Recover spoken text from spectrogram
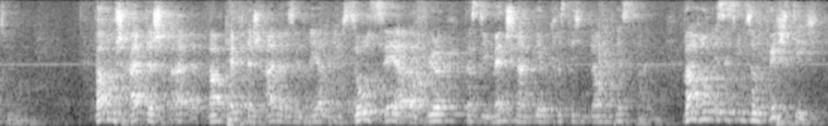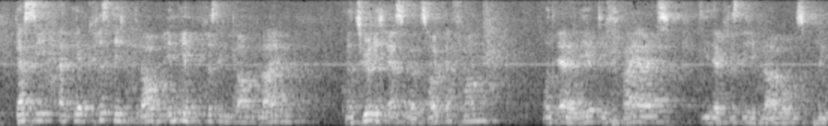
tun. Warum, schreibt der warum kämpft der Schreiber des Hebräerbriefs so sehr dafür, dass die Menschen an ihrem christlichen Glauben festhalten? Warum ist es ihm so wichtig, dass sie an ihrem christlichen Glauben, in ihrem christlichen Glauben bleiben? Natürlich, er ist überzeugt davon und er erlebt die Freiheit, die der christliche Glaube uns bringt.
